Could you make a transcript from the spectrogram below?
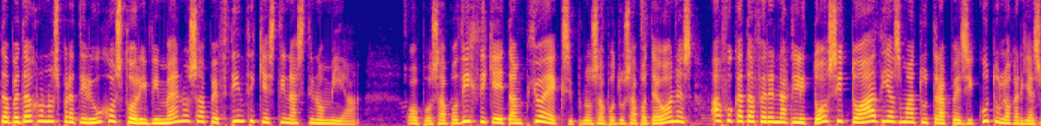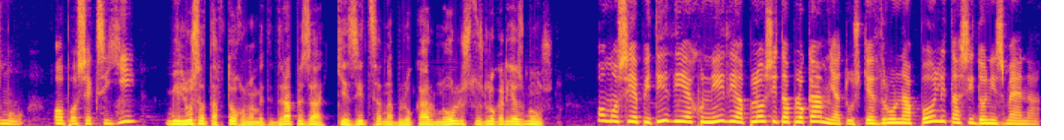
65χρονο πρατηριούχος θορυβημένος απευθύνθηκε στην αστυνομία. Όπως αποδείχθηκε, ήταν πιο έξυπνος από τους απαταιώνε αφού κατάφερε να γλιτώσει το άδειασμα του τραπεζικού του λογαριασμού. Όπως εξηγεί, Μιλούσα ταυτόχρονα με την τράπεζα και ζήτησα να μπλοκάρουν όλους τους λογαριασμούς. Όμως οι επιτίδιοι έχουν ήδη απλώσει τα πλοκάμια τους και δρούν απόλυτα συντονισμένα.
